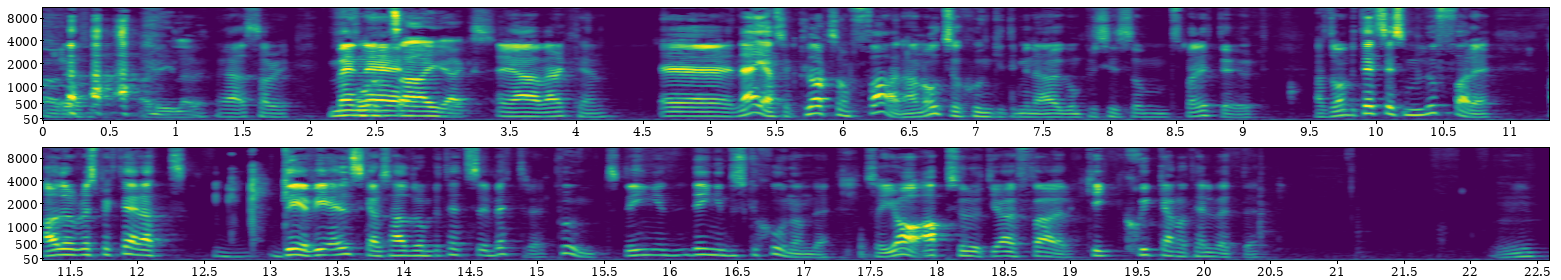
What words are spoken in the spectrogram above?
Ja, det. Ja, det gillar det. Ja, sorry. Men... Forza eh, Ajax. Ja, verkligen. Eh, nej, alltså klart som fan. Han har också sjunkit i mina ögon precis som Spalletti har gjort. Alltså de har betett sig som luffare. Hade de respekterat det vi älskar så hade de betett sig bättre. Punkt. Det är ingen, det är ingen diskussion om det. Så ja, absolut, jag är för. Kick, skicka han åt helvete. Mm.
